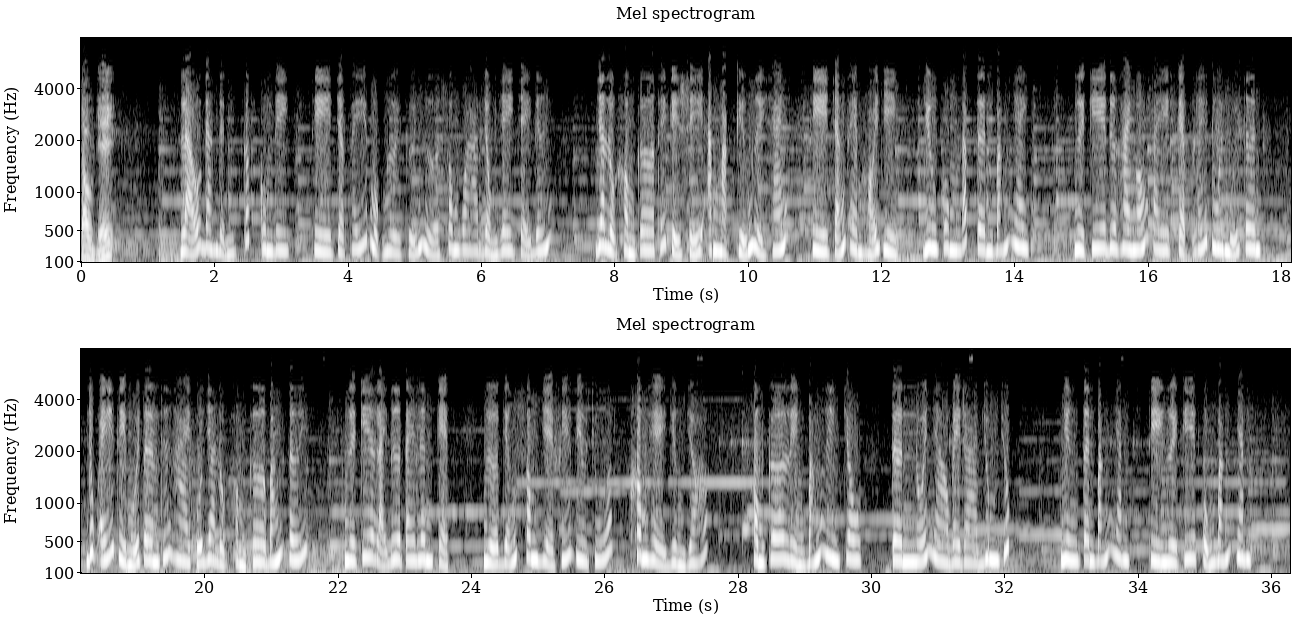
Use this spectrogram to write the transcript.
Sao vậy? Lão đang định cấp cung đi, thì chợt thấy một người cưỡi ngựa xông qua dòng dây chạy đến. Gia luật hồng cơ thấy kỵ sĩ ăn mặc kiểu người Hán, thì chẳng thèm hỏi gì, dương cung lắp tên bắn ngay. Người kia đưa hai ngón tay kẹp lấy đuôi mũi tên, Lúc ấy thì mũi tên thứ hai của gia luật hồng cơ bắn tới. Người kia lại đưa tay lên kẹp, ngựa vẫn xông về phía liêu chúa, không hề dừng gió. Hồng cơ liền bắn liên châu, tên nối nhau bay ra dung dúc nhưng tên bắn nhanh thì người kia cũng bắn nhanh.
